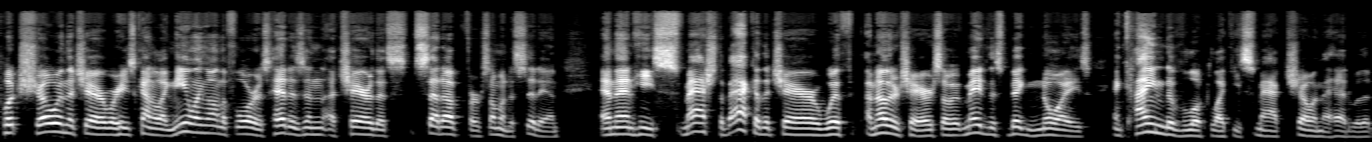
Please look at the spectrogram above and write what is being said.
put SHO in the chair where he's kind of like kneeling on the floor. His head is in a chair that's set up for someone to sit in and then he smashed the back of the chair with another chair so it made this big noise and kind of looked like he smacked SHO in the head with it.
